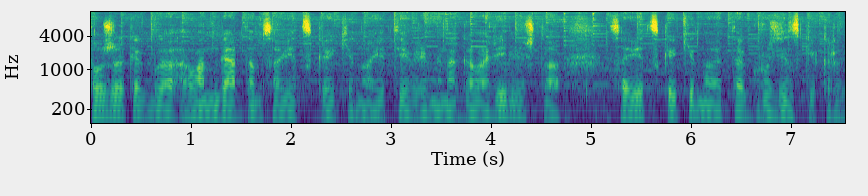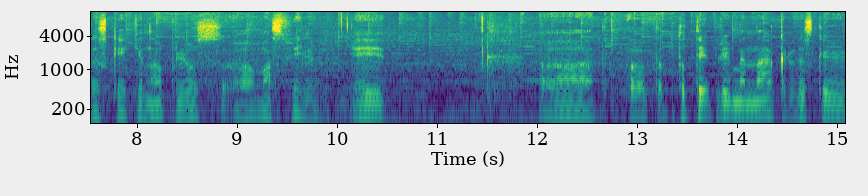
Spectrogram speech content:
тоже как бы авангардом советское кино. И те времена говорили, что советское кино это грузинское кыргызское кино плюс э, Мосфильм. И э, т- т- те времена кыргызские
